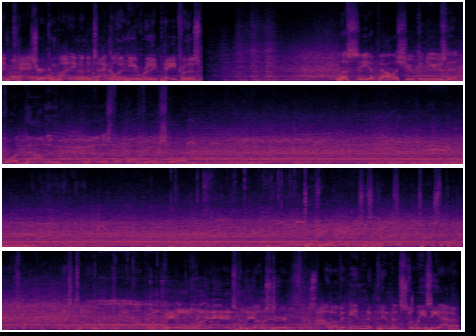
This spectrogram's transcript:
and Casher combining on the tackle, and he really paid for this. Let's see if LSU can use that fourth down and get down this football field and score. Toefield bounces it outside, turns the corner, has five, has 10, cut it and Toefield at 15 right edge for the youngster out of Independence, Louisiana.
